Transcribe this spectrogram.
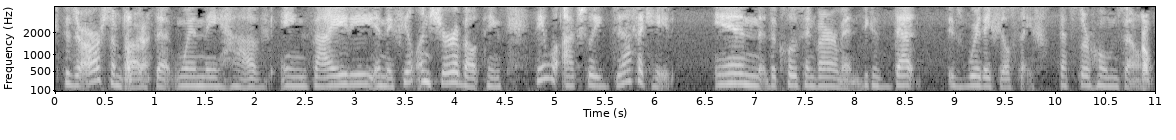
because there are some dogs Okay. that when they have anxiety and they feel unsure about things they will actually defecate in the close environment because that is where they feel safe. That's their home zone.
